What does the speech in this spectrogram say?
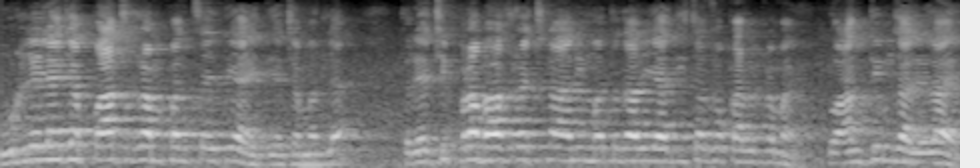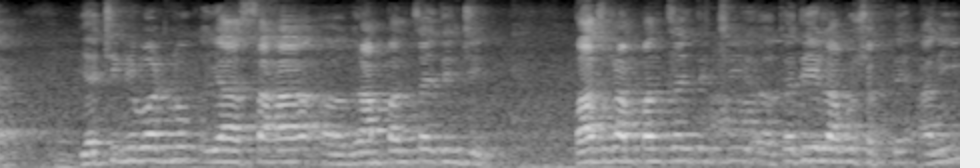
उरलेल्या ज्या पाच ग्रामपंचायती आहेत याच्यामधल्या तर याची प्रभाग रचना आणि मतदार यादीचा जो कार्यक्रम आहे तो अंतिम झालेला आहे. याची निवडणूक या सहा ग्रामपंचायतींची पाच ग्रामपंचायतींची कधीही लागू शकते. आणि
